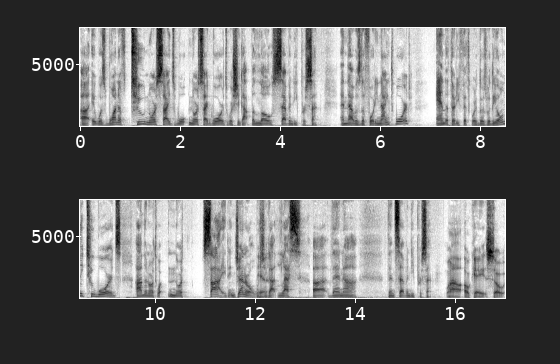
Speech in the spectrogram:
Uh, it was one of two North Side's North Side wards where she got below 70 percent, and that was the 49th ward and the 35th ward. Those were the only two wards on the north north side in general where she Yeah. got less uh, than uh, than 70 percent. Wow. Okay. So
